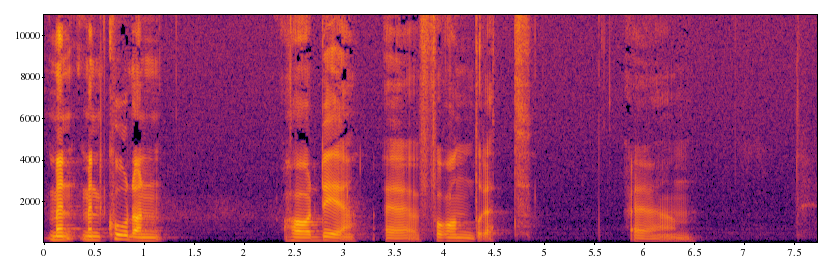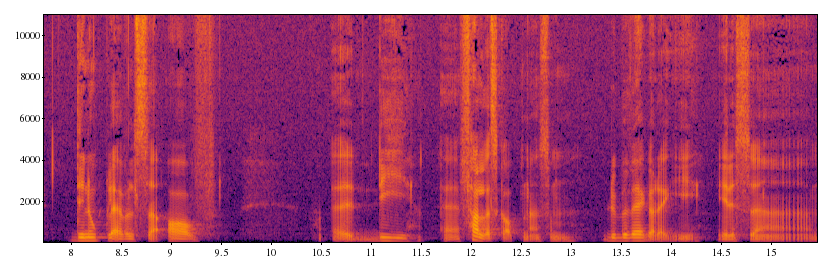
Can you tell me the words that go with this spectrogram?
Men, men hvordan har det eh, forandret eh, din opplevelse av eh, de eh, fellesskapene som du beveger deg i i disse eh,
